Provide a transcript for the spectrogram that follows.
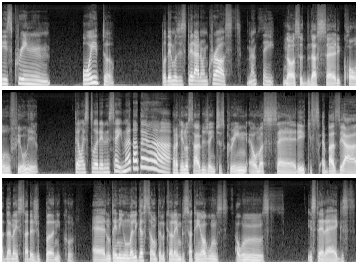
Scream 8. Podemos esperar um cross? Não sei. Nossa, da série com o filme. Estão explorando isso aí. Não é nada. Pra quem não sabe, gente, Scream é uma série que é baseada na história de Pânico. É, não tem nenhuma ligação, pelo que eu lembro, só tem alguns, alguns easter eggs.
